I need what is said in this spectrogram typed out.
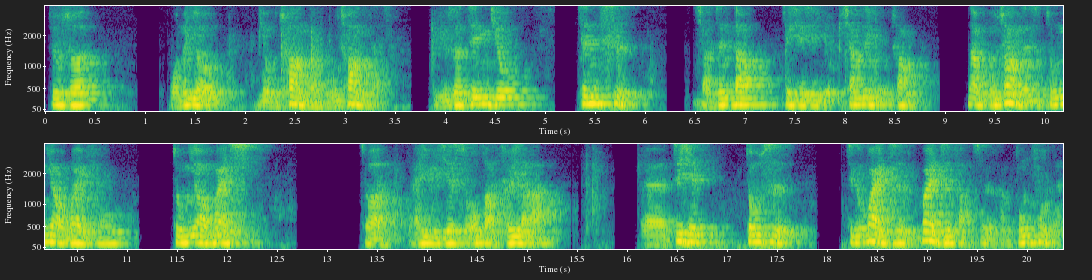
就是说我们有有创的、无创的，比如说针灸、针刺。小针刀这些是有相对有创的，那无创的是中药外敷、中药外洗，是吧？还有一些手法推拿，呃，这些都是这个外治外治法是很丰富的。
